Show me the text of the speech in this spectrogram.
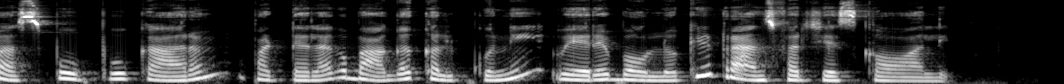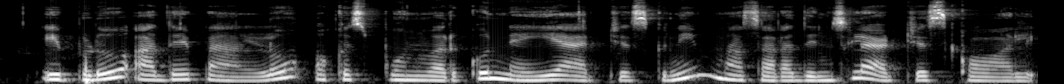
పసుపు ఉప్పు కారం పట్టేలాగా బాగా కలుపుకొని వేరే బౌల్లోకి ట్రాన్స్ఫర్ చేసుకోవాలి. ఇప్పుడు అదే ప్యాన్లో ఒక స్పూన్ వరకు నెయ్యి యాడ్ చేసుకుని మసాలా దినుసులు యాడ్ చేసుకోవాలి.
